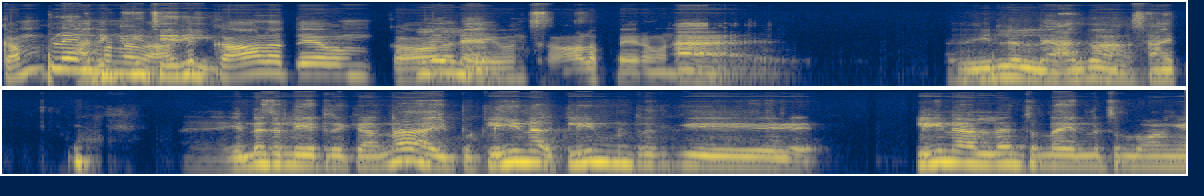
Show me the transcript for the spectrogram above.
கம்ப்ளைண்ட் சரி. காலதேவம் இல்ல, இல்ல. காலதேவன் கால பைரவன் இல்ல இல்ல. அதுதான் சாரி. என்ன சொல்லிட்டு இருக்கான்னா இப்ப கிளீனா கிளீன் பண்றதுக்கு கிளீனா இல்லைன்னு சொன்னா என்ன சொல்லுவாங்க?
